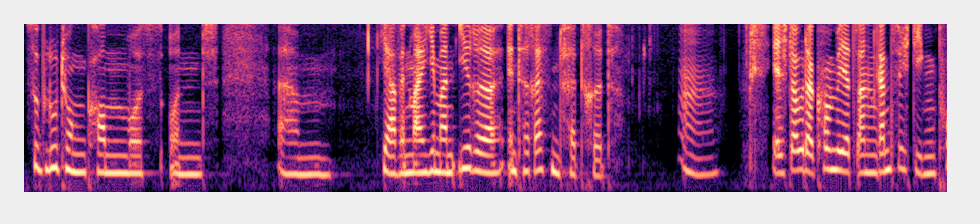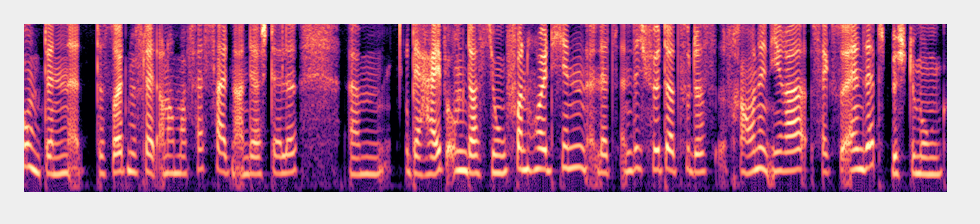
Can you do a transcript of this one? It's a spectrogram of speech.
zu Blutungen kommen muss und ähm, ja, wenn mal jemand ihre Interessen vertritt. Mhm. Ja, ich glaube, da kommen wir jetzt an einen ganz wichtigen Punkt, denn äh, das sollten wir vielleicht auch nochmal festhalten an der Stelle. Ähm, der Hype um das Jungfernhäutchen letztendlich führt dazu, dass Frauen in ihrer sexuellen Selbstbestimmung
